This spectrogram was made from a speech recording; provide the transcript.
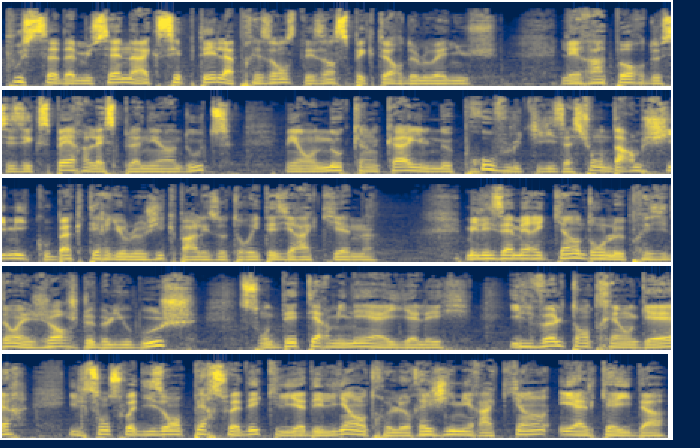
pousse Saddam Hussein à accepter la présence des inspecteurs de l'ONU. Les rapports de ces experts laissent planer un doute, mais en aucun cas ils ne prouvent l'utilisation d'armes chimiques ou bactériologiques par les autorités irakiennes. Mais les Américains, dont le président est George W. Bush, sont déterminés à y aller. Ils veulent entrer en guerre, ils sont soi-disant persuadés qu'il y a des liens entre le régime irakien et Al-Qaïda,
